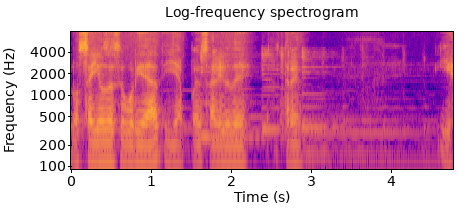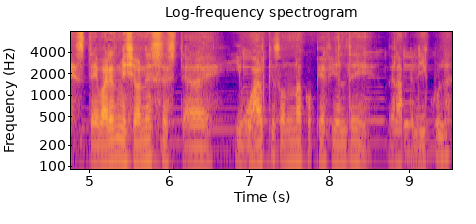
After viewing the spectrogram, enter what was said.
los sellos de seguridad y ya puedes salir de, tren. Y este, varias misiones este, igual que son una copia fiel de, la película.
